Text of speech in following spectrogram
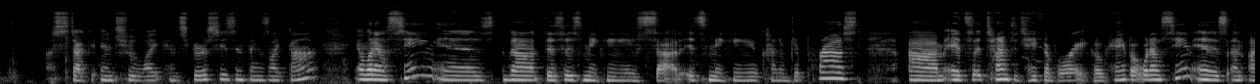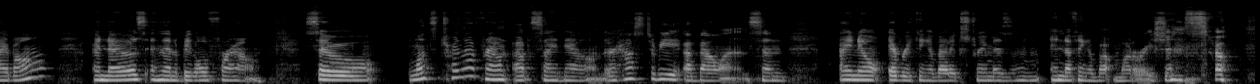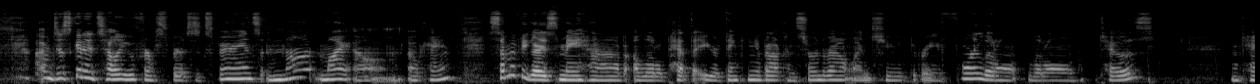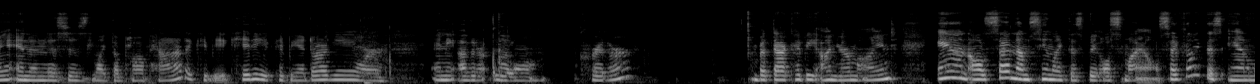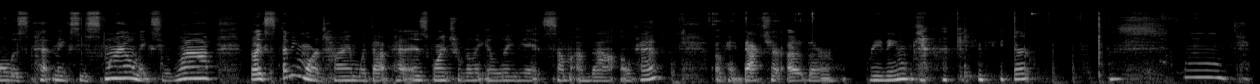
stuck into like conspiracies and things like that. And what I'm seeing is that this is making you sad. It's making you kind of depressed. Um, it's a time to take a break, okay? But what I'm seeing is an eyeball, a nose, and then a big old frown. So let's turn that frown upside down. There has to be a balance. And I know everything about extremism and nothing about moderation. So I'm just going to tell you from Spirit's experience, not my own, okay? Some of you guys may have a little pet that you're thinking about, concerned about. One, two, three, four little, little toes. Okay, and then this is like the paw pad. It could be a kitty, it could be a doggy, or any other little critter. but that could be on your mind. And all of a sudden, I'm seeing like this big old smile. So I feel like this animal, this pet makes you smile, makes you laugh. like spending more time with that pet is going to really alleviate some of that, okay? Okay, back to your other reading here.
